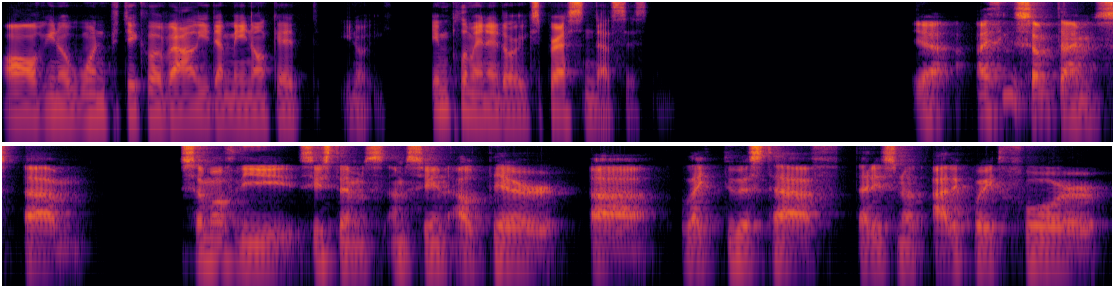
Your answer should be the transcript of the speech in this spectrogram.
of, you know, one particular value that may not get, you know, implemented or expressed in that system? Yeah, I think sometimes um, some of the systems I'm seeing out there, uh, like do a stuff that is not adequate for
